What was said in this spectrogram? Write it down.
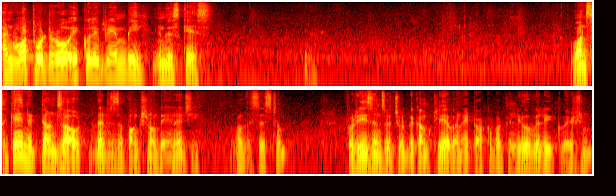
And what would rho equilibrium be in this case? Once again it turns out that is a function of the energy of the system for reasons which will become clear when I talk about the Liouville equation.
